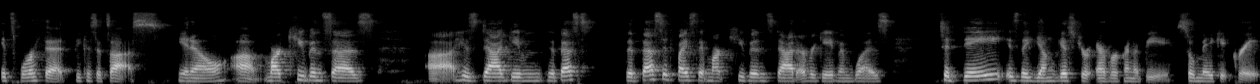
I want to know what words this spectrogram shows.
it's worth it because it's us you know um, mark cuban says uh, his dad gave him the best the best advice that mark cuban's dad ever gave him was today is the youngest you're ever going to be so make it great.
